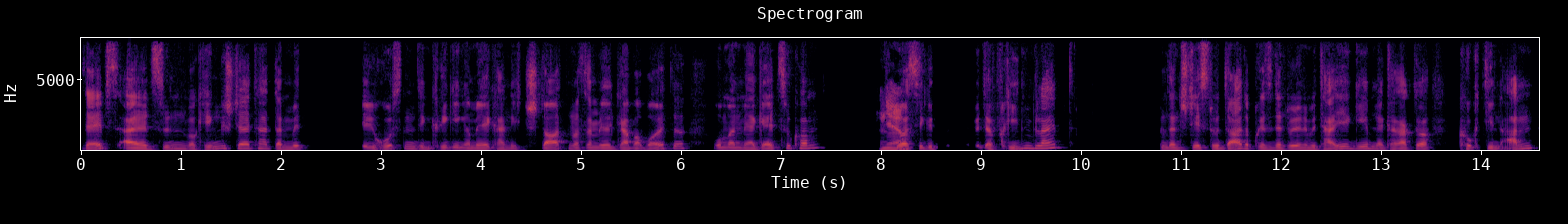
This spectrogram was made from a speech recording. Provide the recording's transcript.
selbst als Sündenbock hingestellt hat, damit die Russen den Krieg gegen Amerika nicht starten, was Amerika aber wollte, um an mehr Geld zu kommen. Ja. Du hast sie getötet, damit der Frieden bleibt. Und dann stehst du da, der Präsident will dir eine Medaille geben, der Charakter guckt ihn an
